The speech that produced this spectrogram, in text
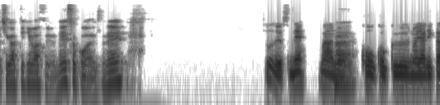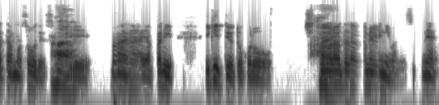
チは違ってきますよね、そこはですね。そうですね。まあ、あの、はい、広告のやり方もそうですし、はい、まあ、やっぱり、息っていうところを知ってもらうためにはですね、はい、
